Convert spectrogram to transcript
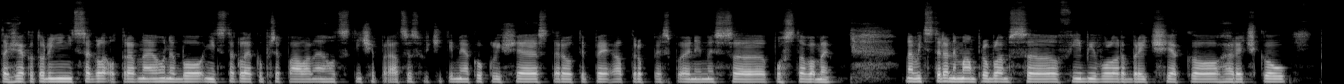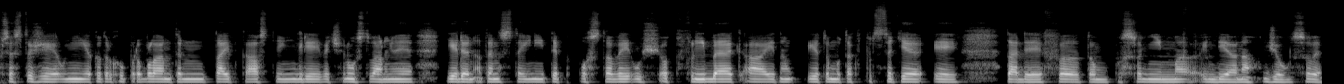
Takže jako to není nic takhle otravného nebo nic takhle jako přepáleného, co týče práce s určitými jako kliše, stereotypy a tropy spojenými s postavami. Navíc teda nemám problém s Phoebe Waller-Bridge jako herečkou, přestože je u ní jako trochu problém ten typecasting, kdy většinou stvárňuje jeden a ten stejný typ postavy už od Fleabag a je, je tomu tak v podstatě i tady v tom posledním Indiana Jonesovi.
